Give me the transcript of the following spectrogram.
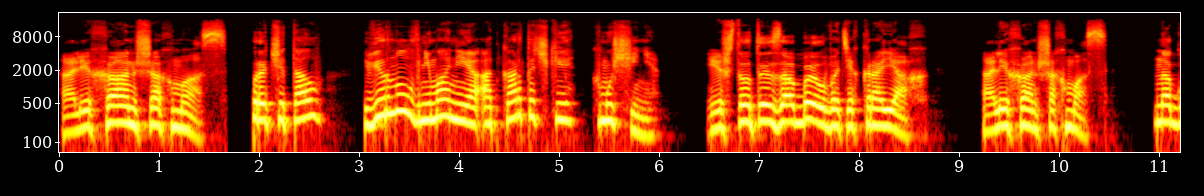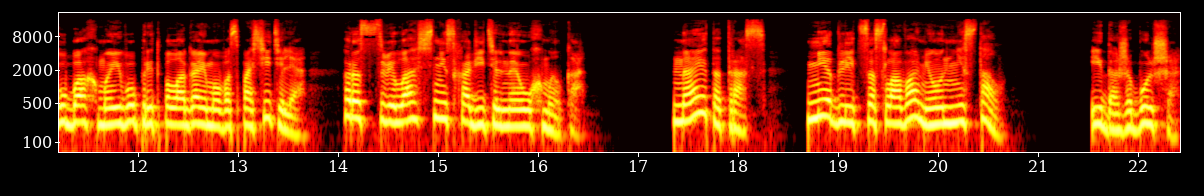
«Алихан Шахмас», — прочитал, вернул внимание от карточки к мужчине. «И что ты забыл в этих краях, Алихан Шахмас?» На губах моего предполагаемого спасителя расцвела снисходительная ухмылка. На этот раз медлить со словами он не стал. И даже больше.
